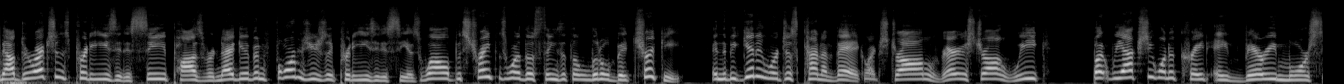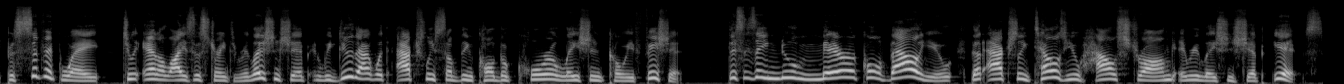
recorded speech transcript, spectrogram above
Now, direction's pretty easy to see, positive or negative, and form's usually pretty easy to see as well, but strength is one of those things that's a little bit tricky. In the beginning, we're just kind of vague, like strong, very strong, weak, but we actually want to create a very more specific way to analyze the strength relationship, and we do that with actually something called the correlation coefficient. This is a numerical value that actually tells you how strong a relationship is.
